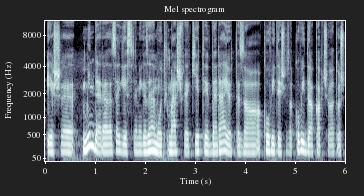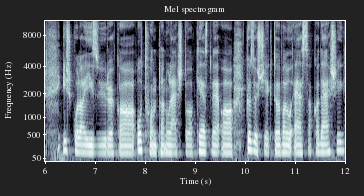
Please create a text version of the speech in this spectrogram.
és mindenre az egészre még az elmúlt másfél-két évben rájött ez a COVID és ez a COVID-dal kapcsolatos iskolai zűrök, a otthon tanulástól kezdve a közösségtől való elszakadásig,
